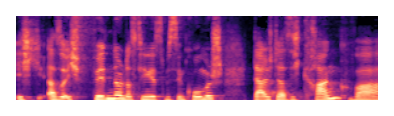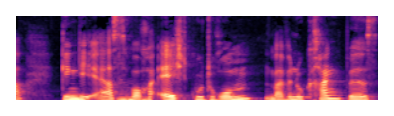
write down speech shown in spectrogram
ich, also ich finde, und das klingt jetzt ein bisschen komisch, dadurch, dass ich krank war, ging die erste mhm. Woche echt gut rum, weil wenn du krank bist,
